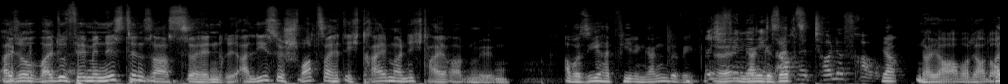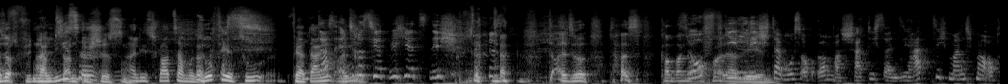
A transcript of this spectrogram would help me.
also weil du Feministin sagst zu Henry, Alice Schwarzer hätte ich dreimal nicht heiraten mögen. Aber sie hat viel in Gang bewegt, Ich äh, in finde, Gang die ist auch gesetzt. eine tolle Frau. Ja, Naja, aber der hat auch also das Finanzamt Alice, beschissen. Alice Schwarz haben wir so viel zu verdanken. Das interessiert mich jetzt nicht. Also das kann man so auch mal viel erwähnen. Licht, da muss auch irgendwas schattig sein. Sie hat sich manchmal auch,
